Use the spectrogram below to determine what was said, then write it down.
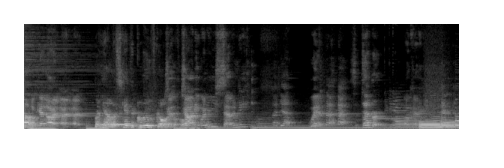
all right, all right, all right. But you know, let's get the groove going. Jo- before. Johnny, when are you 70? Not yet. When? September. Okay.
